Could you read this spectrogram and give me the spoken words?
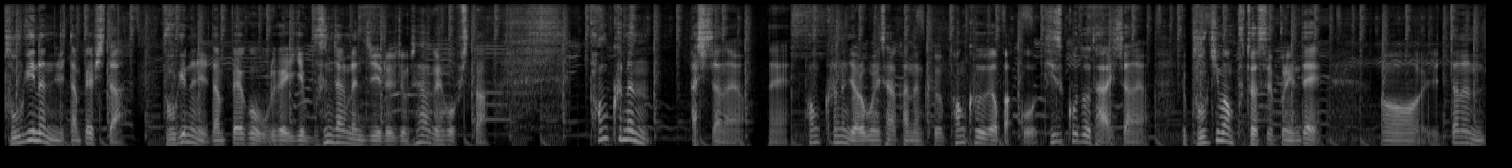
boogie는 일단 뺍시다. boogie는 일단 빼고 우리가 이게 무슨 장르인지를 좀 생각을 해봅시다. 펑크는 아시잖아요. 네 펑크는 여러분이 생각하는 그 펑크가 맞고 디스코도 다 아시잖아요. 부기만 붙었을 뿐인데 어 일단은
